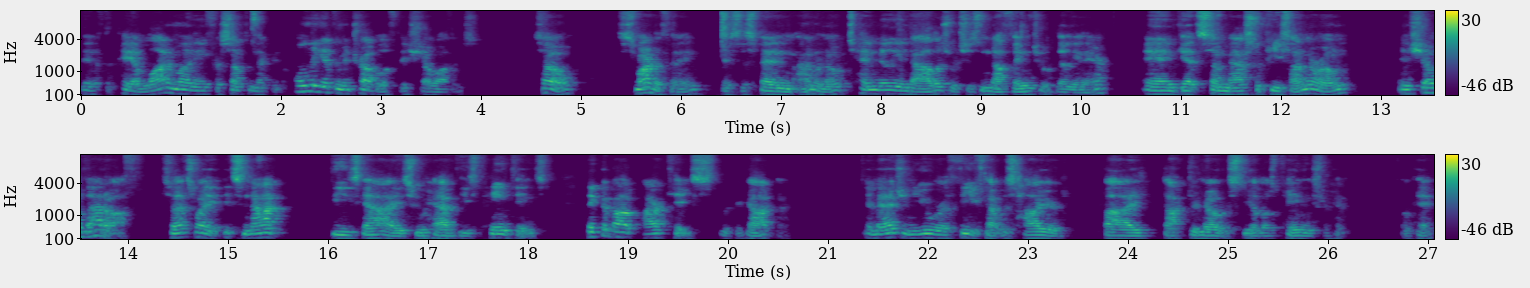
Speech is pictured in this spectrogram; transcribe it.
They have to pay a lot of money for something that can only get them in trouble if they show others. So, the smarter thing is to spend, I don't know, $10 million, which is nothing to a billionaire, and get some masterpiece on their own and show that off. So that's why it's not these guys who have these paintings. Think about our case with the. Imagine you were a thief that was hired by Dr. No to steal those paintings for him. Okay.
